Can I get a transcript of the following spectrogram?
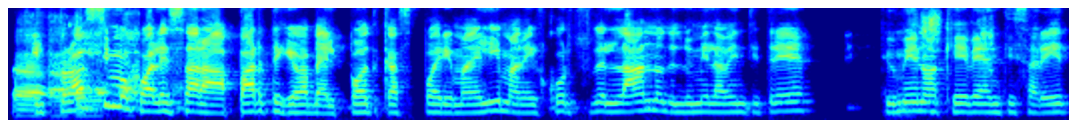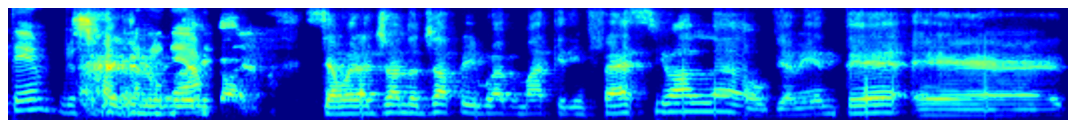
Il prossimo uh, quale sarà? A parte che vabbè il podcast poi rimane lì, ma nel corso dell'anno del 2023 più o meno a che eventi sarete? Giusto per dare un'idea. Stiamo ragionando già per il Web Marketing Festival, ovviamente, eh,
